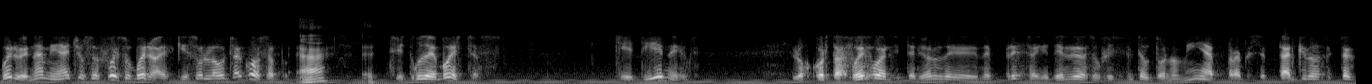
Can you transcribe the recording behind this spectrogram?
Bueno, Enami ha hecho su esfuerzo. Bueno, es que eso es la otra cosa. Pues. ¿Ah? Si tú demuestras que tienes los cortafuegos al interior de la empresa, que tienes la suficiente autonomía para representar que no está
